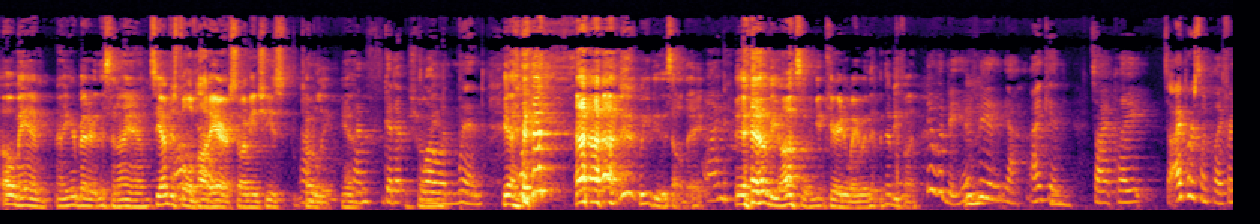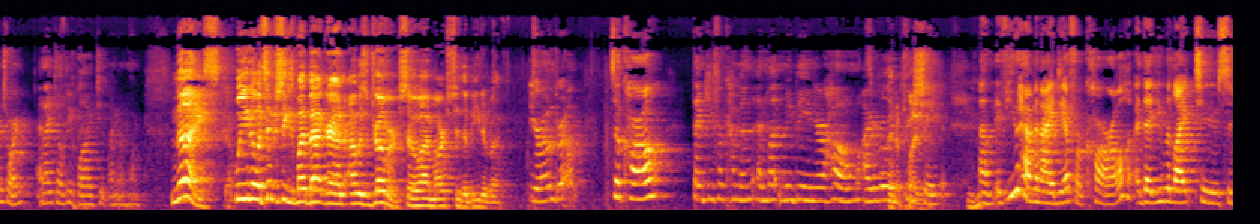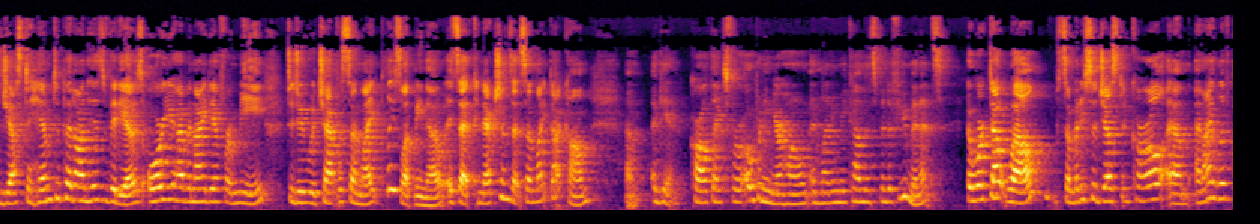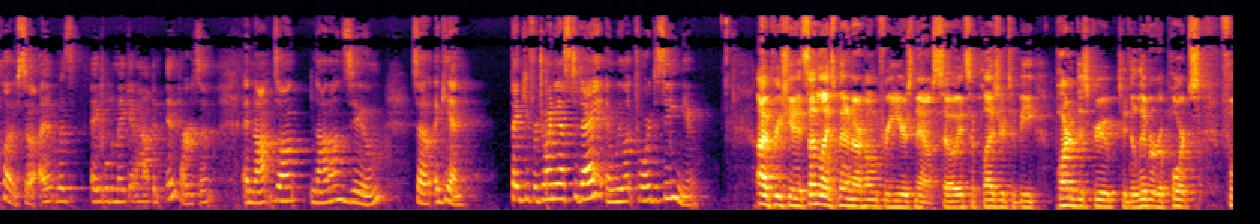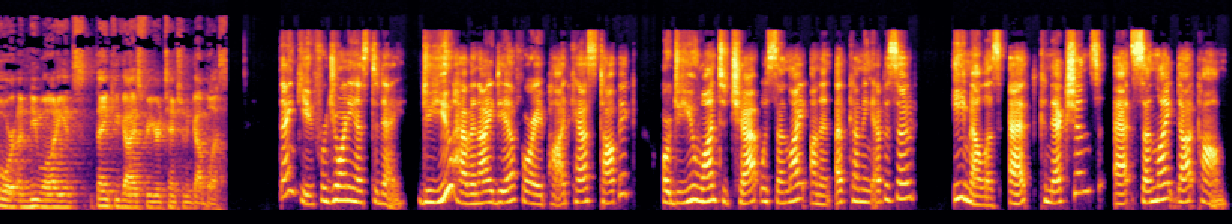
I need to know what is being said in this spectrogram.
oh man, uh, you're better at this than I am. See, I'm just full Oh, of hot air, so I mean, she's totally yeah, i'm good at blowing wind yeah. we could do this all day. i know Yeah, that'd be awesome. and Get carried away with it, but that'd be fun. It would be. It would mm-hmm. be. Yeah, I could. Mm-hmm. So I play. So I personally play French horn, and I tell people I toot my own horn. Nice. Well, you know what's interesting is my background. I was a drummer, so I marched to the beat of a. Your own drum. So Carl, thank you for coming and letting me be in your home. I really Been a pleasure. appreciate it. Um, if you have an idea for Carl that you would like to suggest to him to put on his videos, or you have an idea for me to do with Chat with Sonlight, please let me know. It's at connections at sonlight.com. Um, again, Carl, thanks for opening your home and letting me come and spend a few minutes. It worked out well. Somebody suggested Carl, um, and I live close, so I was able to make it happen in person and not on, not on Zoom. So again, thank you for joining us today, and we look forward to seeing you. I appreciate it. Sonlight's been in our home for years now, so it's a pleasure to be part of this group to deliver reports for a new audience. Thank you guys for your attention and God bless. Thank you for joining us today. Do you have an idea for a podcast topic or do you want to chat with Sonlight on an upcoming episode? Email us at connections at sonlight.com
